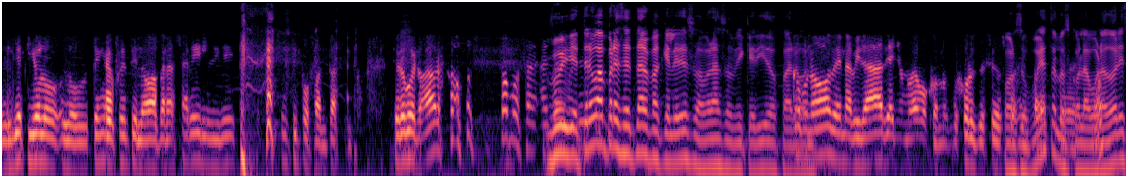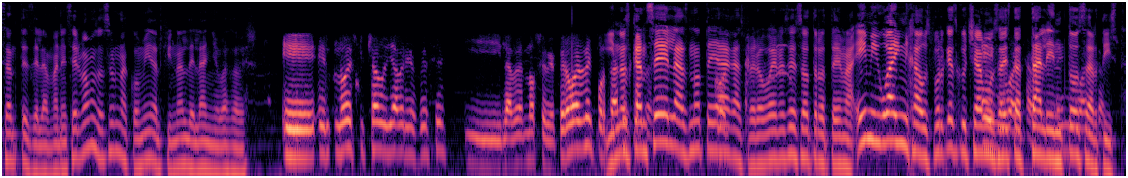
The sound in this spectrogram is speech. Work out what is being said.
el día que yo lo, lo tenga enfrente lo abrazaré y le diré, es un tipo fantástico. Pero bueno, ahora vamos, vamos a... a- Muy bien, te lo voy a presentar para que le des su abrazo, mi querido Farón. Como no, de Navidad, de Año Nuevo, con los mejores deseos. Por supuesto, los colaboradores antes del amanecer. Vamos a hacer una comida al final del año, vas a ver. Eh, eh, lo he escuchado ya varias veces y la verdad no se ve. Pero bueno, no importa. Y no nos cancelas, no te hagas, pero bueno, ese es otro tema. Amy Winehouse, ¿por qué escuchamos Amy a esta Winehouse, talentosa artista?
